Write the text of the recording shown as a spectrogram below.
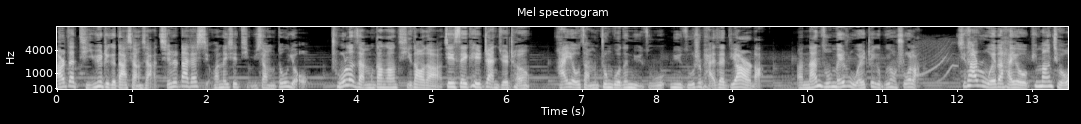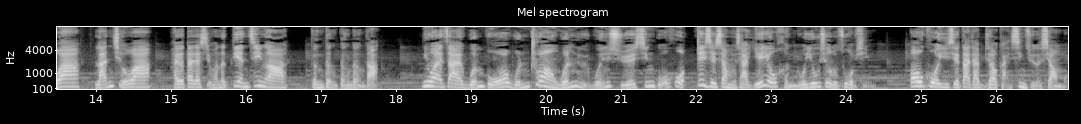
而在体育这个大项下，其实大家喜欢的一些体育项目都有，除了咱们刚刚提到的 J.C.K. 战绝城，还有咱们中国的女足，女足是排在第二的，啊，男足没入围，这个不用说了。其他入围的还有乒乓球啊、篮球啊，还有大家喜欢的电竞啊，等等等等的。另外，在文博、文创、文旅、文学、新国货这些项目下，也有很多优秀的作品，包括一些大家比较感兴趣的项目。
